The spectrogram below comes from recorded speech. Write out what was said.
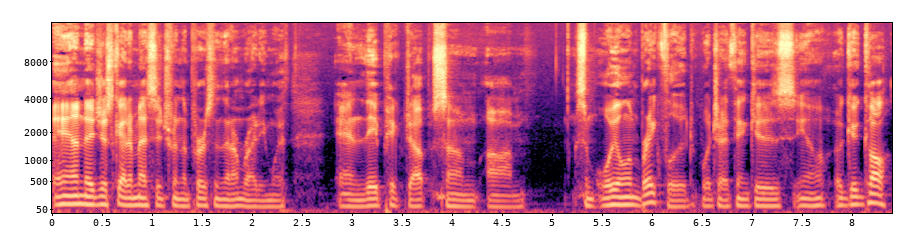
and I just got a message from the person that I'm riding with, and they picked up some um, some oil and brake fluid, which I think is you know a good call.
